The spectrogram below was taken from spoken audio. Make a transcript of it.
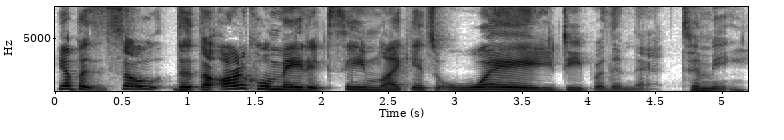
Yeah, but so the, the article made it seem like it's way deeper than that to me.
